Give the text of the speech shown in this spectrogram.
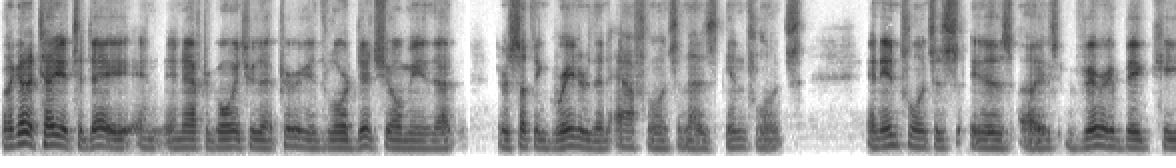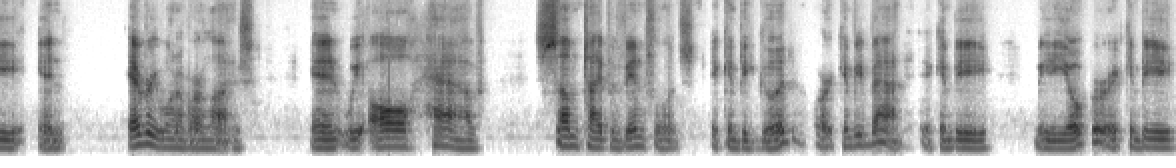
But I got to tell you today, and, and after going through that period, the Lord did show me that there's something greater than affluence, and that is influence. And influence is, is a very big key in every one of our lives. And we all have some type of influence. It can be good or it can be bad. It can be mediocre, it can be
